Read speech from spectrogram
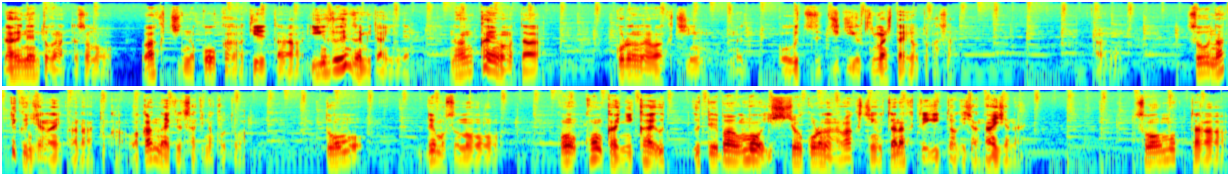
来年とかなったらそのワクチンの効果が切れたらインフルエンザみたいにね何回もまたコロナのワクチンを打つ時期が来ましたよとかさあのそうなってくんじゃないかなとかわかんないけど先のことは。と思うでもそのこ今回2回打てばもう一生コロナのワクチン打たなくていいってわけじゃないじゃない。そう思ったら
